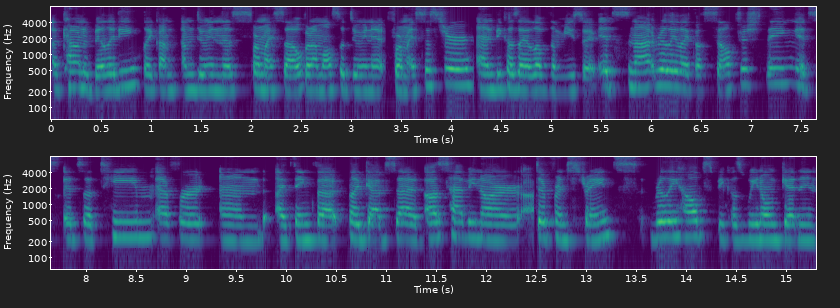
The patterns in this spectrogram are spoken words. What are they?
accountability. Like I'm, I'm doing this for myself, but I'm also doing it for my sister and because I love the music. It's not really like a selfish thing. It's it's a team effort And I think that, like Gab said, us having our uh, different strengths really helps because we don't get in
